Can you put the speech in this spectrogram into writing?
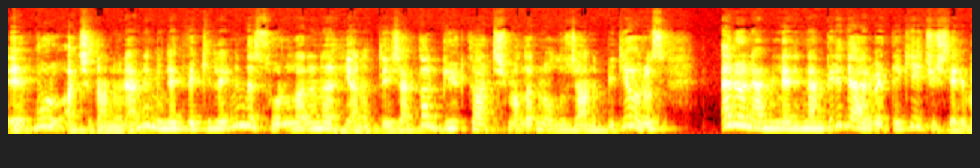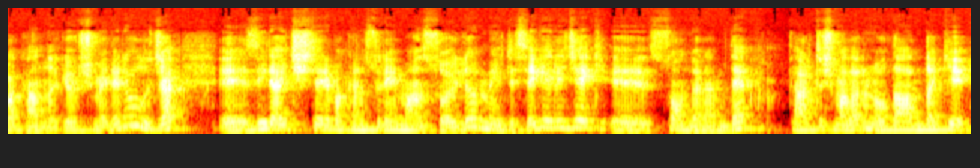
E, bu açıdan önemli. Milletvekillerinin de sorularını yanıtlayacaklar. Büyük tartışmaların olacağını biliyoruz. En önemlilerinden biri de elbette ki İçişleri Bakanlığı görüşmeleri olacak. E, zira İçişleri Bakanı Süleyman Soylu meclise gelecek. E, son dönemde tartışmaların odağındaki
